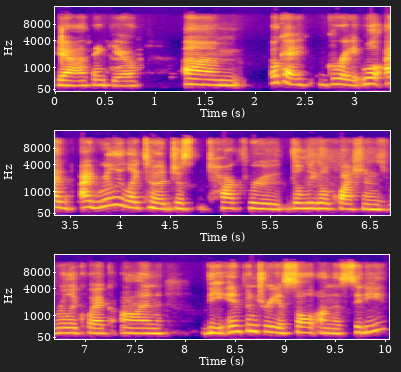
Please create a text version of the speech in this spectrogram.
Yeah, thank you. Um, Okay, great. Well, I'd, I'd really like to just talk through the legal questions really quick on the infantry assault on the city.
